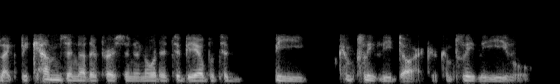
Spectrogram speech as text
like becomes another person in order to be able to be completely dark or completely evil.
